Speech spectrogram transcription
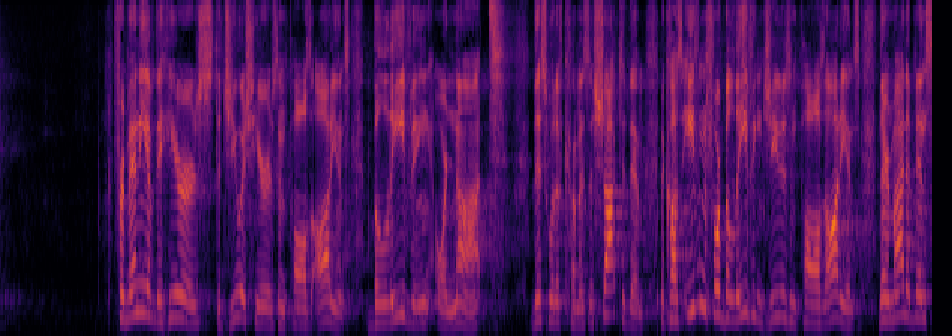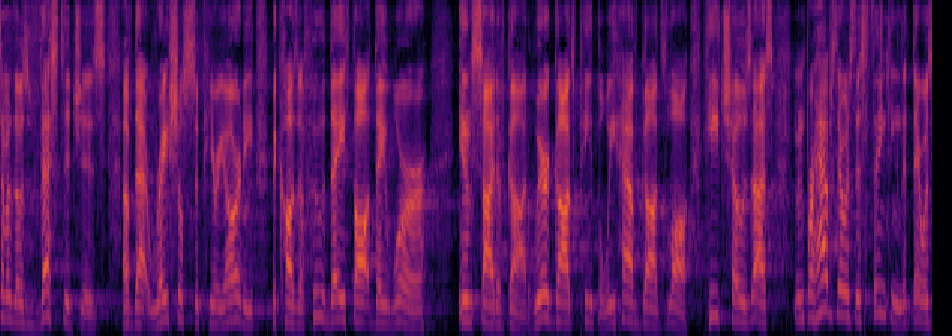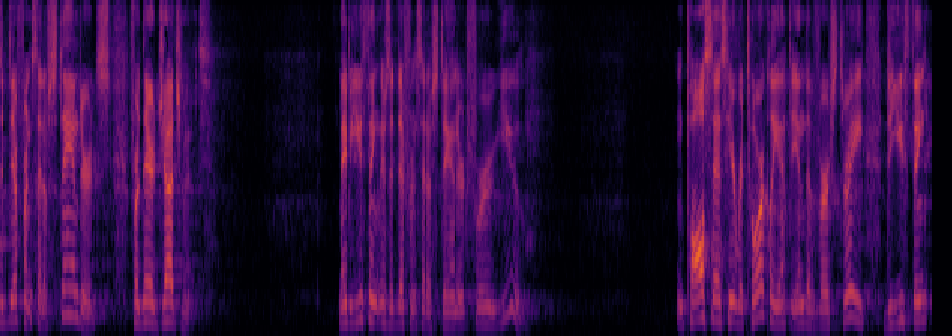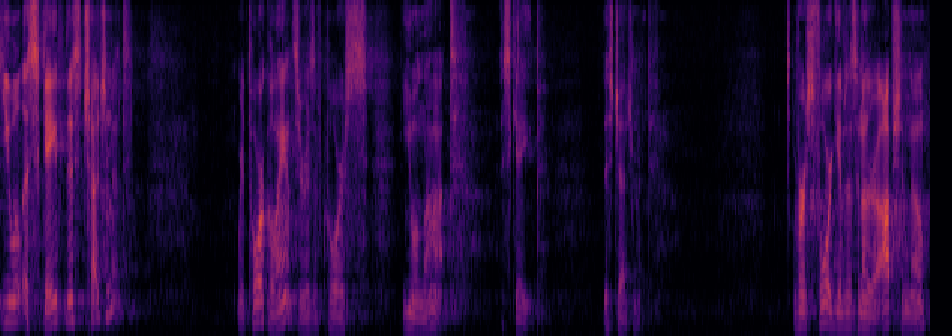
For many of the hearers, the Jewish hearers in Paul's audience, believing or not, this would have come as a shock to them. Because even for believing Jews in Paul's audience, there might have been some of those vestiges of that racial superiority because of who they thought they were inside of God. We're God's people. We have God's law. He chose us. And perhaps there was this thinking that there was a different set of standards for their judgment. Maybe you think there's a different set of standard for you. And Paul says here rhetorically at the end of verse 3 Do you think you will escape this judgment? Rhetorical answer is, of course, you will not escape this judgment. Verse 4 gives us another option, though.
